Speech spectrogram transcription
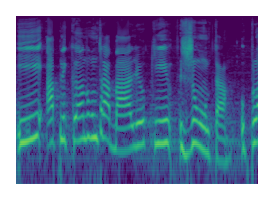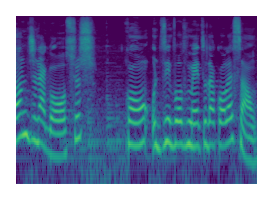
e aplicando um trabalho que junta o plano de negócios com o desenvolvimento da coleção.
